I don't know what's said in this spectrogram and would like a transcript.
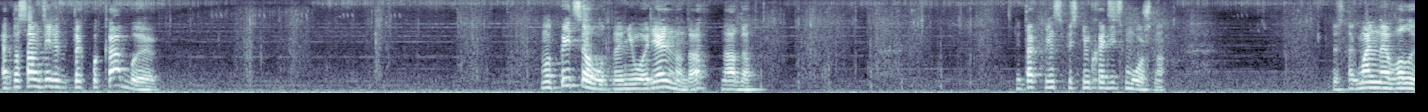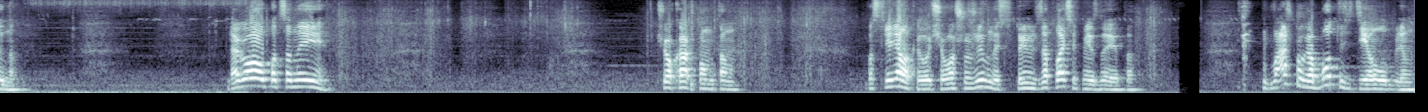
Это на самом деле этот РПК бы... Ну, вот прицел вот на него реально, да, надо. И так, в принципе, с ним ходить можно. То есть нормальная волына. Здорово, пацаны! Чё, как вам там? Пострелял, короче, вашу живность. Кто-нибудь заплатит мне за это? Вашу работу сделал, блин.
